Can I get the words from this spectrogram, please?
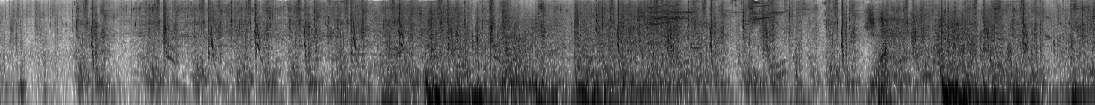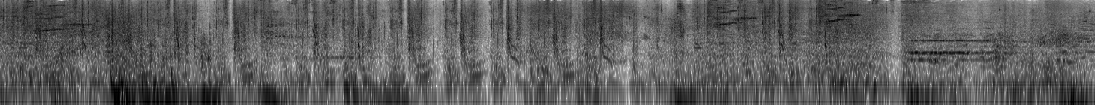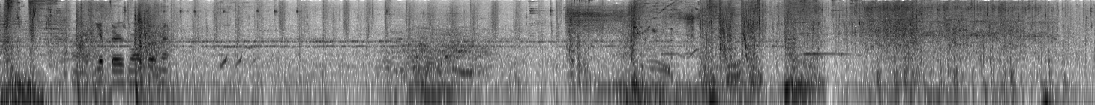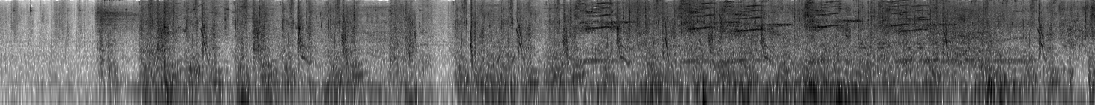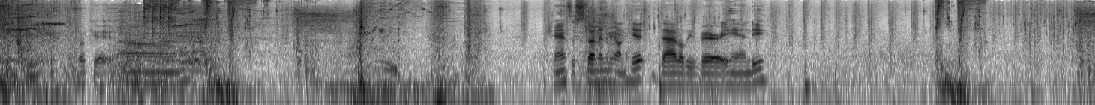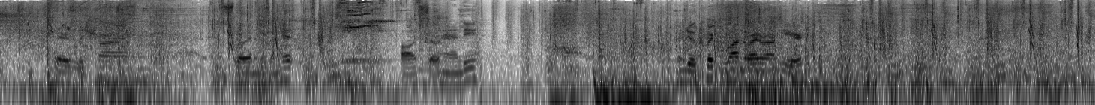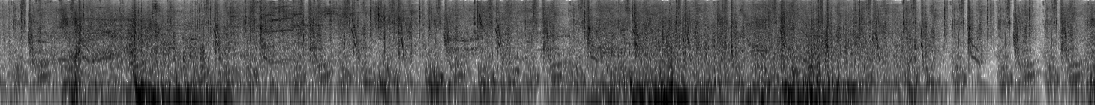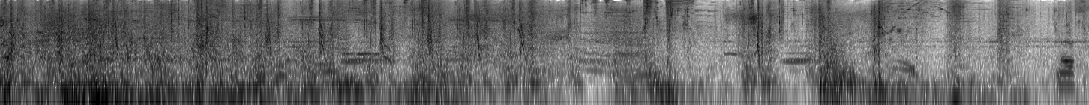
To stun enemy on hit. That'll be very handy. There's the shrine. Slow enemies on hit. Also handy. Gonna do a quick run right around here.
